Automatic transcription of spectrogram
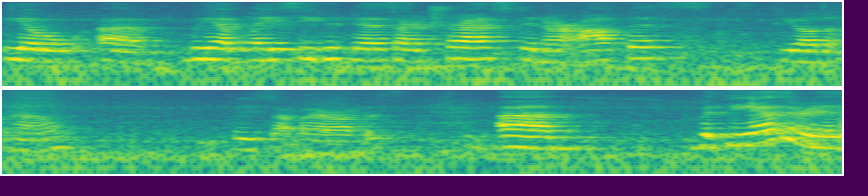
you know, uh, we have Lacey who does our trust in our office, if you all don't know, please stop by our office. Um, but the other is,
